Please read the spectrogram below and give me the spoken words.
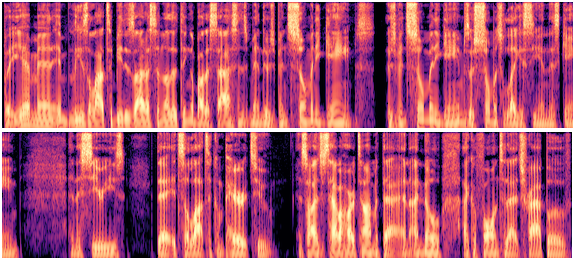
But yeah, man, it leaves a lot to be desired. That's another thing about Assassins, man. There's been so many games. There's been so many games. There's so much legacy in this game and this series that it's a lot to compare it to. And so I just have a hard time with that. And I know I could fall into that trap of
